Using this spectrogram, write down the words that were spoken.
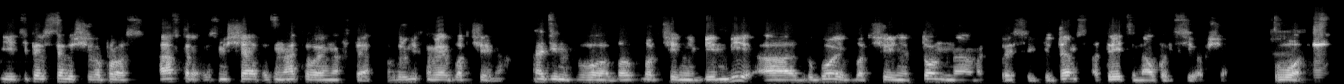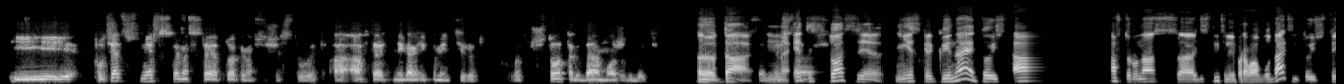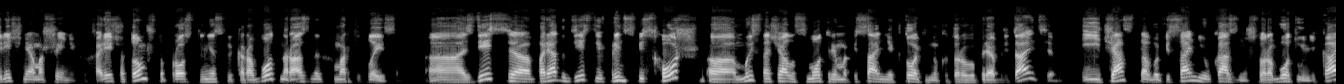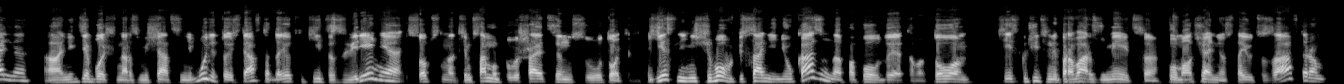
И теперь следующий вопрос. Автор размещает одинаковые NFT в других, например, блокчейнах. Один в блокчейне BNB, а другой в блокчейне Ton на маркетплейсе Gems, а третий на OpenSea вообще. Вот. И получается, что несколько NFT токенов существует, а автор это никак не комментирует. Вот что тогда может быть? Э, да, эта ситуация несколько иная, то есть автор у нас а, действительный правообладатель, то есть речь не о мошенниках, а речь о том, что просто несколько работ на разных маркетплейсах. А, здесь а, порядок действий, в принципе, схож. Мы сначала смотрим описание к токену, который вы приобретаете, и часто в описании указано, что работа уникальна, нигде больше она размещаться не будет, то есть автор дает какие-то заверения и, собственно, тем самым повышает цену своего токена. Если ничего в описании не указано по поводу этого, то все исключительные права, разумеется, по умолчанию остаются за автором,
